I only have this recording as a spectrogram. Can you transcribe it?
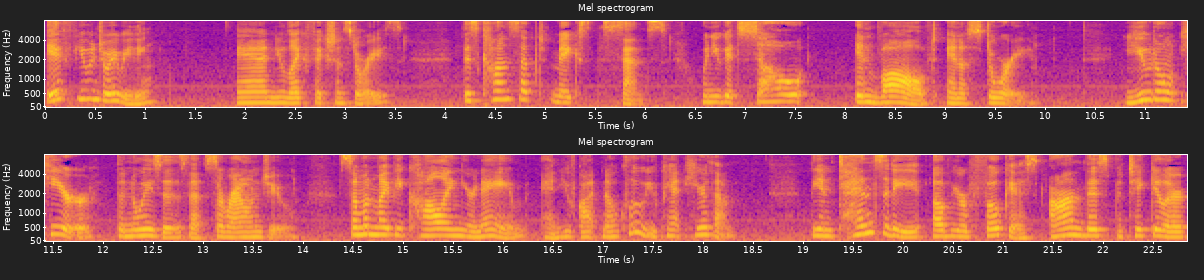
If you enjoy reading and you like fiction stories, this concept makes sense when you get so involved in a story. You don't hear the noises that surround you. Someone might be calling your name and you've got no clue. You can't hear them. The intensity of your focus on this particular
